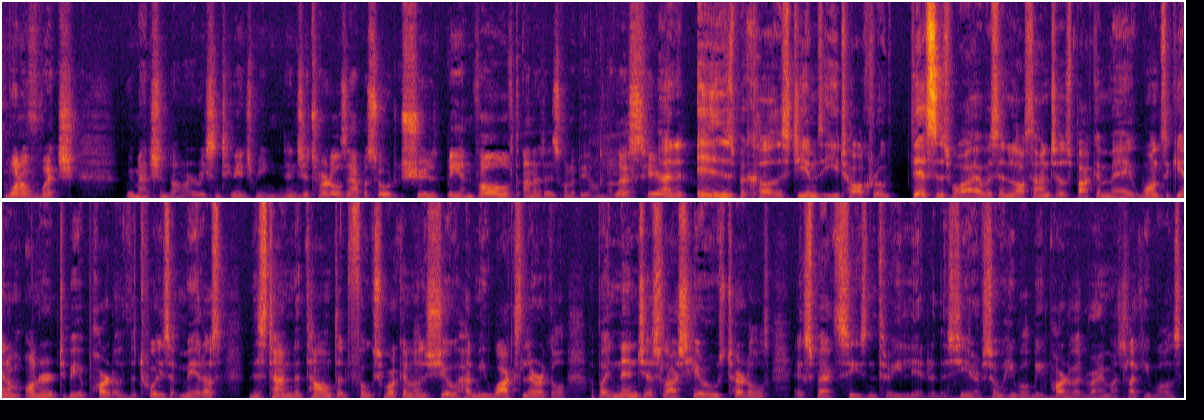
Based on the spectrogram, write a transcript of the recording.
One of which we mentioned on our recent Teenage Mutant Ninja Turtles episode should be involved, and it is going to be on the list here. And it is because James E. Talk wrote, This is why I was in Los Angeles back in May. Once again, I'm honoured to be a part of the toys that made us. This time, the talented folks working on the show had me wax lyrical about Ninja slash Heroes Turtles. Expect season 3 later this year. So he will be part of it very much like he was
